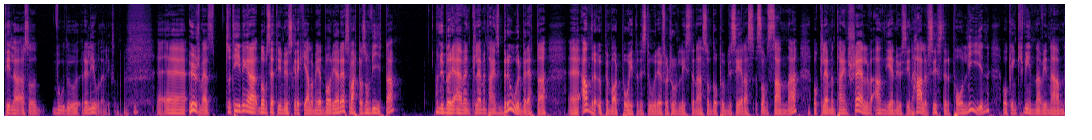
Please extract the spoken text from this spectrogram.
tillhöra alltså, voodoo-religionen liksom. Eh, hur som helst, så tidningarna de sätter ju nu skräck i alla medborgare, svarta som vita. Och nu börjar även Clementines bror berätta eh, andra uppenbart påhittade historier för journalisterna som då publiceras som sanna. Och Clementine själv anger nu sin halvsyster Pauline och en kvinna vid namn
